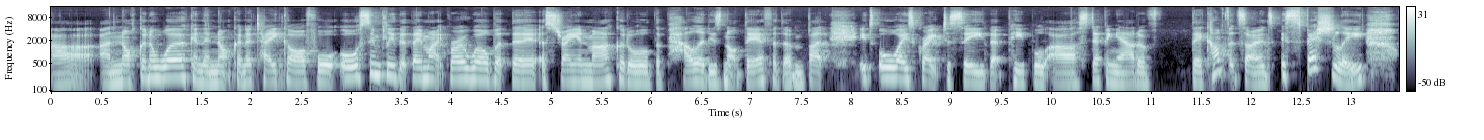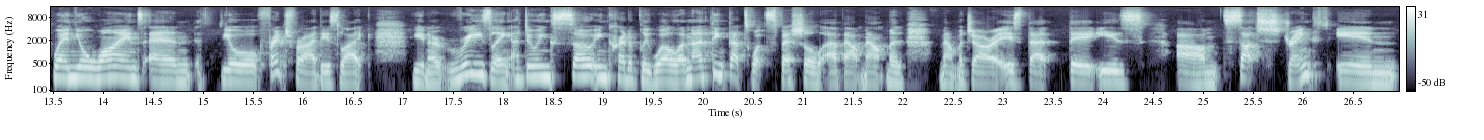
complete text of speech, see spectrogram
are, are not going to work and they're not going to take off or, or simply that they might grow well but the australian market or the palate is not there for them. But it's always great to see that people are stepping out of their comfort zones, especially when your wines and your French varieties like, you know, Riesling are doing so incredibly well. And I think that's what's special about Mount, Ma- Mount Majura is that there is um, such strength in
